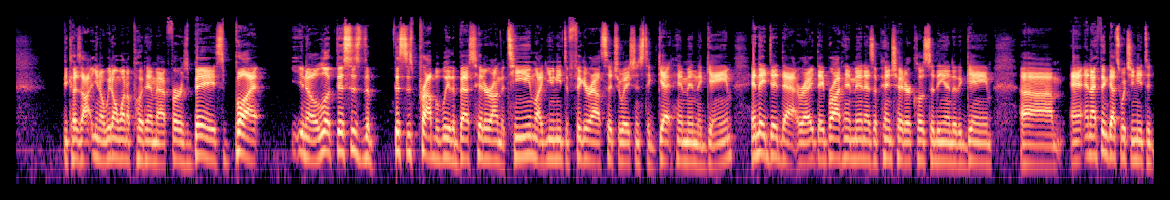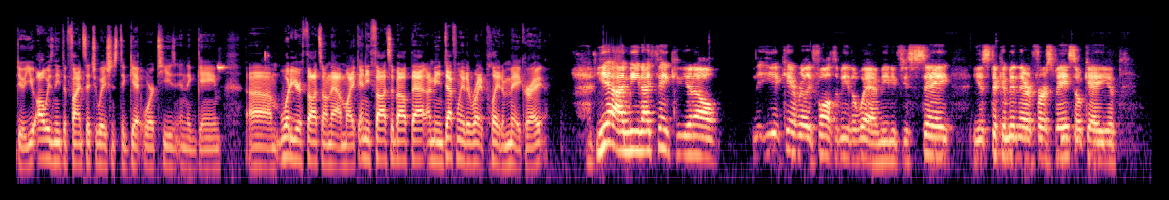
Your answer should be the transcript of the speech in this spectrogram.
because I, you know we don't want to put him at first base. But you know, look, this is the this is probably the best hitter on the team. Like you need to figure out situations to get him in the game, and they did that, right? They brought him in as a pinch hitter close to the end of the game. Um, and, and, I think that's what you need to do. You always need to find situations to get Ortiz in the game. Um, what are your thoughts on that, Mike? Any thoughts about that? I mean, definitely the right play to make, right? Yeah, I mean, I think, you know, you can't really fault him either way. I mean, if you say you stick him in there at first base, okay, you,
